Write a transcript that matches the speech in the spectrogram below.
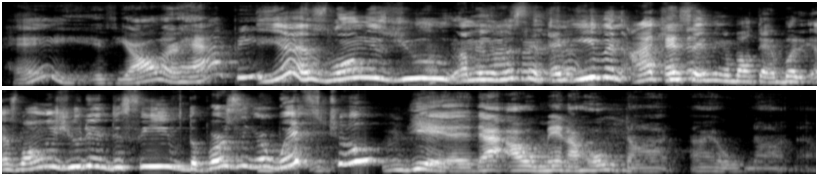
hey, if y'all are happy, Yeah, as long as you, I mean, listen, and even I can't say anything about that, but as long as you didn't deceive the person you're with, too. yeah, that. Oh man, I hope not. I hope not. No,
